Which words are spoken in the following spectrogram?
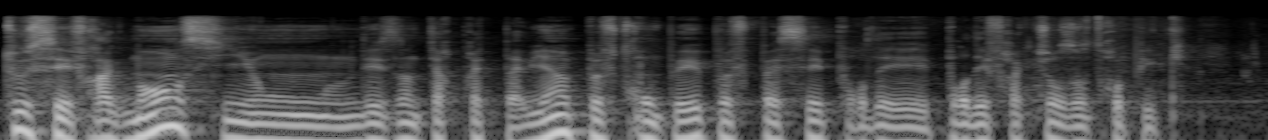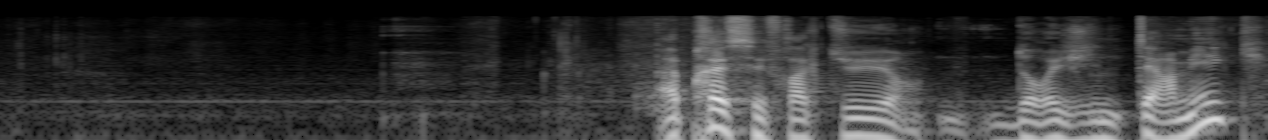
Tous ces fragments, si on ne les interprète pas bien, peuvent tromper, peuvent passer pour des, pour des fractures anthropiques. Après ces fractures d'origine thermique,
